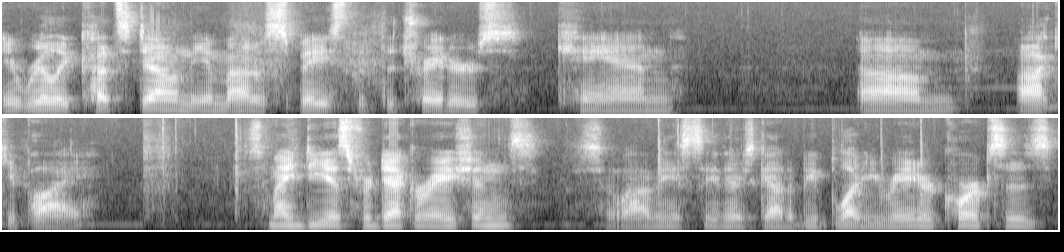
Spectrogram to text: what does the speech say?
it really cuts down the amount of space that the traders can um, occupy. Some ideas for decorations. So obviously there's got to be bloody raider corpses.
